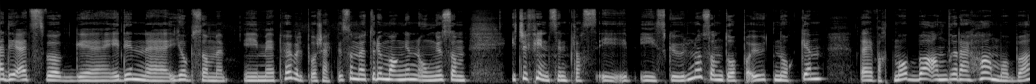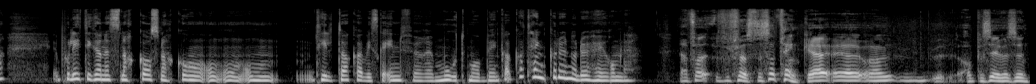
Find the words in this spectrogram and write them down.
Eddie Eidsvåg, i din eh, jobb i med Pøbelprosjektet, så møter du mange unge som ikke finner sin plass i, i skolen, og som dropper ut. Noen de har vært mobba, andre de har mobba. Politikerne snakker og snakker om, om, om tiltakene vi skal innføre mot mobbing. Hva, hva tenker du når du hører om det? For, for det første så tenker jeg å og, og, og,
